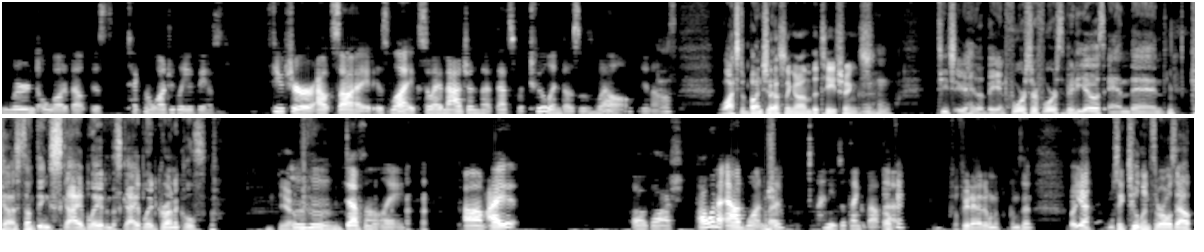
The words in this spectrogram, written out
learned a lot about this technologically advanced future outside is like. So I imagine that that's what Tulin does as well. You know. Yes. Watched a bunch of Passing on the teachings. Mhm. teach the Enforcer Force videos and then uh, something Skyblade and the Skyblade Chronicles. Yeah. hmm definitely. Um, I. Oh gosh, I want to add one, but I need to think about that. Okay. Feel free to add it when it comes in. But yeah, we'll see Tulin throws out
